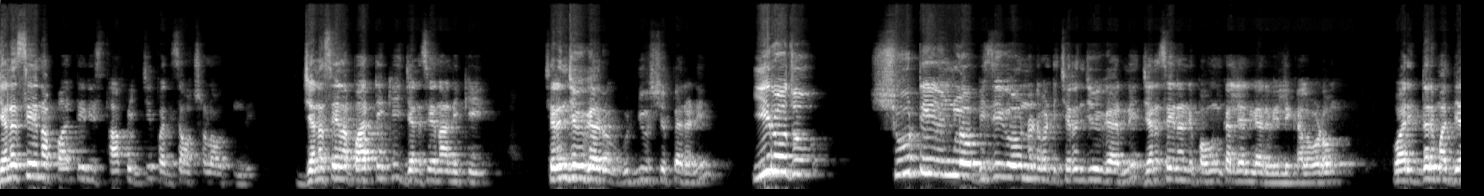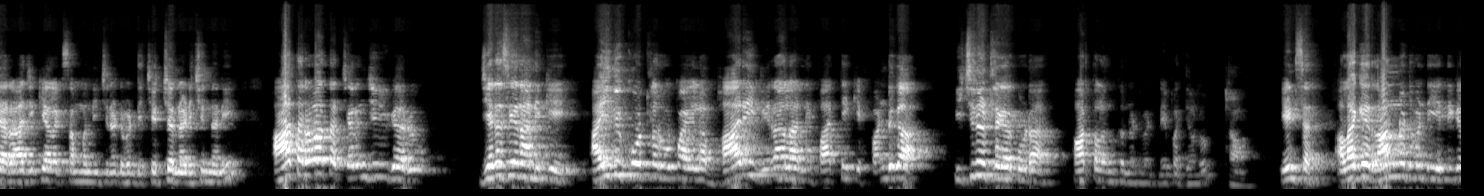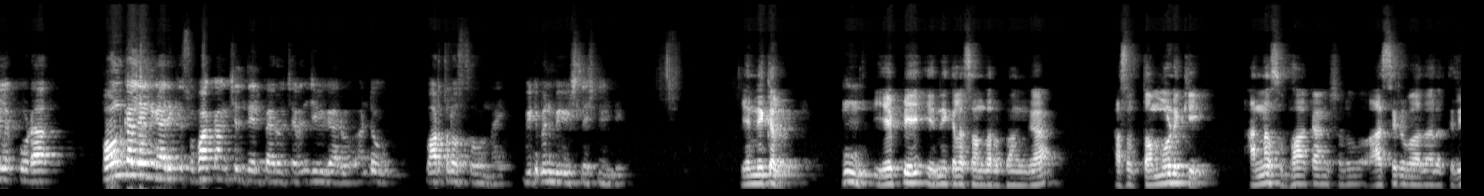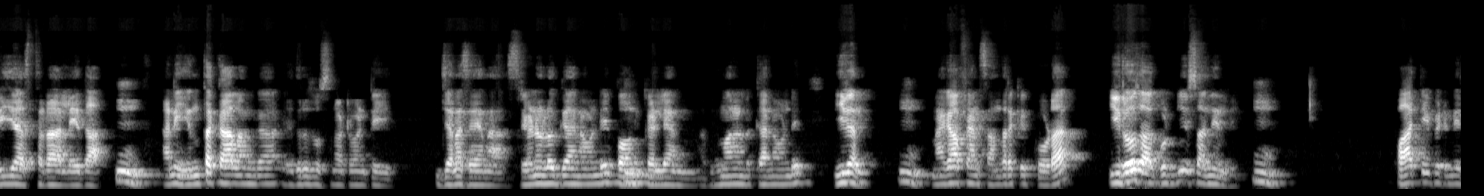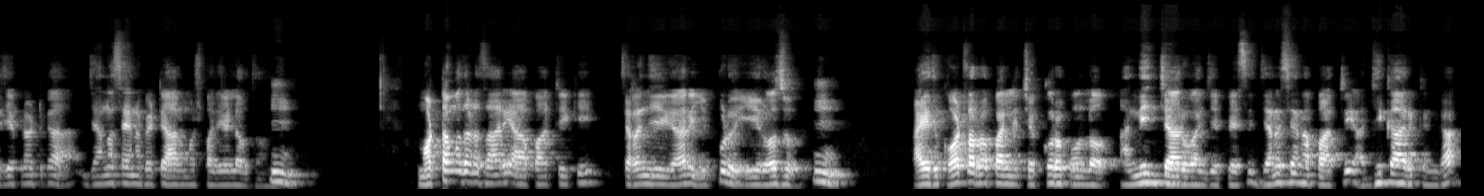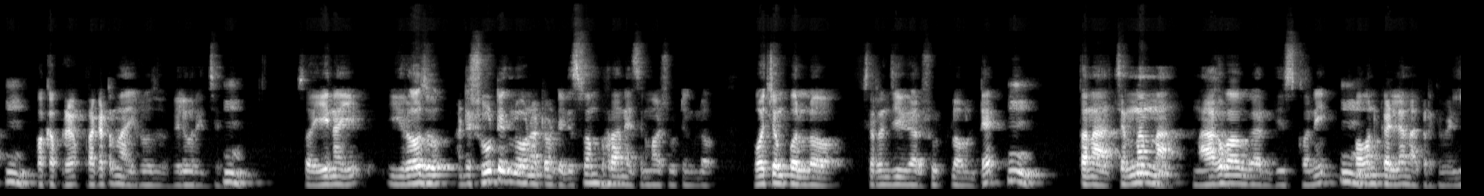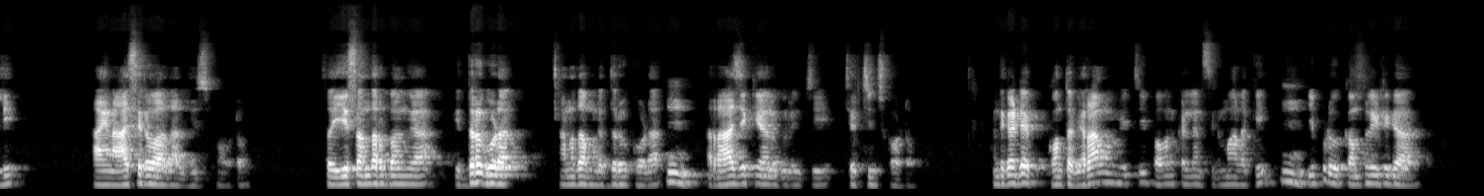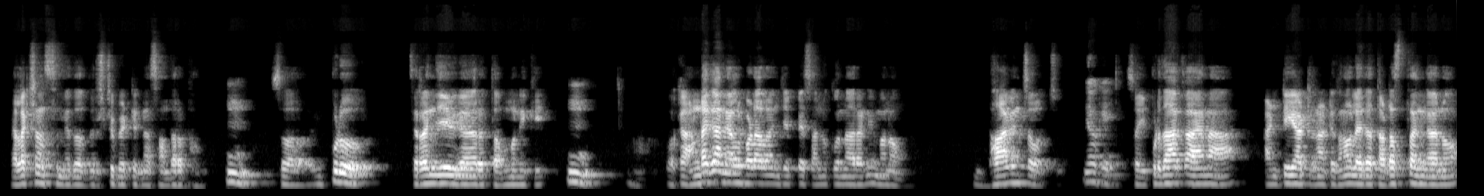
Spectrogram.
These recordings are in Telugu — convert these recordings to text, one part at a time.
Janasena పార్టీని స్థాపించి పది సంవత్సరాలు అవుతుంది. జనసేన పార్టీకి జనసేనానికి చిరంజీవి గారు గుడ్ న్యూస్ చెప్పారని. ఈరోజు షూటింగ్లో బిజీగా ఉన్నటువంటి చిరంజీవి గారిని జనసేనాని పవన్ కళ్యాణ్ గారు వెళ్ళి కలవడం వారిద్దరి మధ్య రాజకీయాలకు సంబంధించినటువంటి చర్చ నడిచిందని. ఆ తర్వాత చిరంజీవి గారు జనసేనానికి ఐదు కోట్ల రూపాయల భారీ విరాళాన్ని పార్టీకి ఫండ్గా ఇచ్చినట్లుగా కూడా వార్తలు అందుతున్నటువంటి నేపథ్యంలో. ఏంటి సార్? అలాగే రానున్నటువంటి ఎన్నికలకు కూడా పవన్ కళ్యాణ్ గారికి శుభాకాంక్షలు తెలిపారు చిరంజీవి గారు అంటూ వార్తలు వస్తూ ఉన్నాయి. వీటి మీద మీ విశ్లేషణ ఏంటి? ఎన్నికలు. ఏపీ ఎన్నికల సందర్భంగా అసలు తమ్ముడికి అన్న శుభాకాంక్షలు ఆశీర్వాదాలు తెలియజేస్తాడా లేదా అని ఇంతకాలంగా ఎదురు చూస్తున్నటువంటి జనసేన శ్రేణులకు కానివ్వండి పవన్. కళ్యాణ్ అభిమానులకు కానివ్వండి ఈవెన్ మెగా ఫ్యాన్స్ అందరికీ కూడా ఈ రోజు ఆ గుడ్ న్యూస్ అందింది. పార్టీ పెట్టి మీరు చెప్పినట్టుగా జనసేన పెట్టి ఆల్మోస్ట్ పదేళ్ళు అవుతుంది. మొట్టమొదటిసారి ఆ పార్టీకి చిరంజీవి గారు ఇప్పుడు ఈ రోజు ఐదు కోట్ల రూపాయలని చెక్కు రూపంలో అందించారు అని చెప్పేసి జనసేన పార్టీ అధికారికంగా ఒక ప్ర- ప్రకటన ఈరోజు వెలువరించింది. ఉమ్, సో ఈయన ఈ- ఈ రోజు అంటే షూటింగ్లో ఉన్నటువంటి విశ్వంభర అనే సినిమా షూటింగ్లో పోచంపల్లిలో చిరంజీవి గారు షూట్లో ఉంటే తన చిన్నన్న నాగబాబు గారిని తీసుకొని పవన్ కళ్యాణ్ అక్కడికి వెళ్ళి ఆయన ఆశీర్వాదాలు తీసుకోవటం సో ఈ సందర్భంగా ఇద్దరు కూడా అన్నదమ్ములు ఇద్దరు కూడా రాజకీయాల గురించి చర్చించుకోవటం. ఎందుకంటే కొంత విరామం ఇచ్చి పవన్ కళ్యాణ్ సినిమాలకి ఇప్పుడు కంప్లీట్గా ఎలక్షన్స్ మీద దృష్టి పెట్టిన సందర్భం. సో ఇప్పుడు చిరంజీవి గారు తమ్మునికి ఒక అండగా నిలబడాలని చెప్పేసి అనుకున్నారని మనం భావించవచ్చు. సో ఇప్పుడు దాకా ఆయన అంటి అట్టునట్టుగానో లేదా తటస్థంగానో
